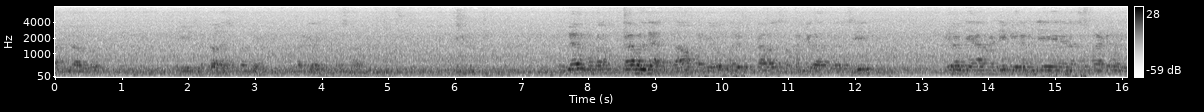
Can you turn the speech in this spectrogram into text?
అధికారులు ఈ సచివాలయ సిబ్బంది అందరికీ నమస్కారం ఉద్యోగ మండలం పుట్టాబల్లి గ్రామ ప్రజలు మరియు సర్పంచ్ గారు కలిసి వీరం జయరామరెడ్డి వీరం విజయ నరసింహారెడ్డి మరియు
